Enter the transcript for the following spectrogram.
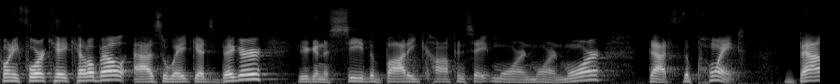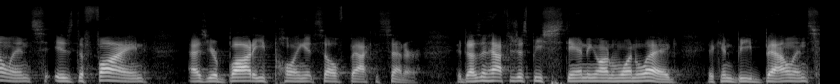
24K kettlebell, as the weight gets bigger, you're gonna see the body compensate more and more and more. That's the point. Balance is defined as your body pulling itself back to center. It doesn't have to just be standing on one leg. It can be balance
